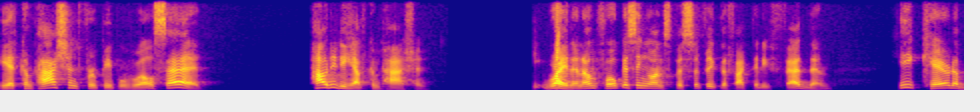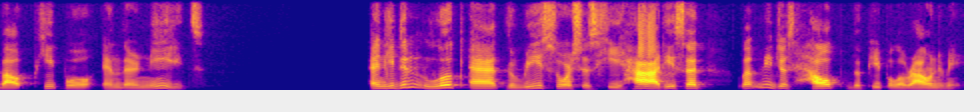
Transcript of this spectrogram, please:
He had compassion for people. Well said. How did he have compassion? He, right, and I'm focusing on specific the fact that he fed them. He cared about people and their needs. And he didn't look at the resources he had. He said, let me just help the people around me.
